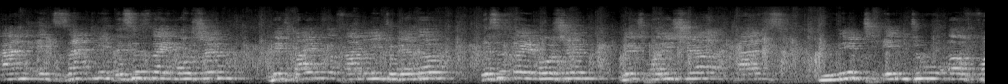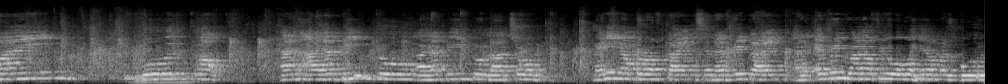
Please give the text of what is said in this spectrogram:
and exactly this is the emotion which binds the family together. This is the emotion which Marisha has knit into a fine woven cloth. And I have been to I have been to Lacho many number of times and every time and every one of you over here must go to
